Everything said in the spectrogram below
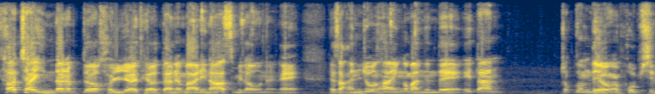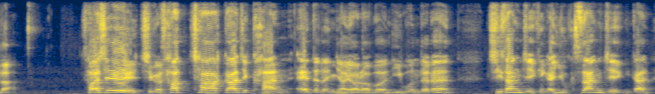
4차 인단협도 걸려야 되었다는 말이 나왔습니다 오늘. 네. 그래서 안 좋은 상황인 건 맞는데 일단 조금 내용을 봅시다. 사실 지금 4차까지 간 애들은요, 여러분, 이분들은 지상직, 그러니까 육상직, 그러니까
